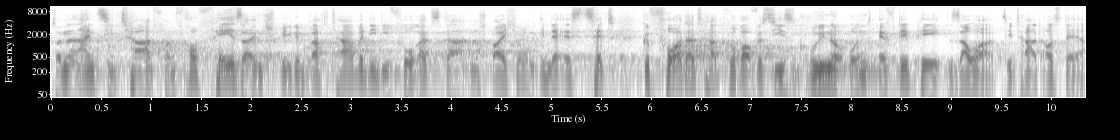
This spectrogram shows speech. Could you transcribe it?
sondern ein Zitat von Frau Faeser ins Spiel gebracht habe, die die Vorratsdatenspeicherung in der SZ gefordert hat, worauf es hieß, Grüne und FDP sauer. Zitat aus der.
